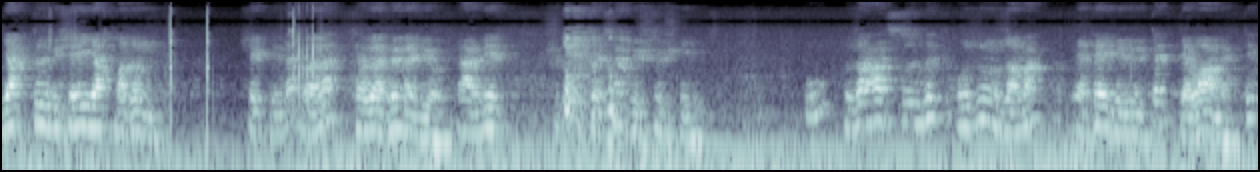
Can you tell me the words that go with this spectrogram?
Yaptığı bir şeyi yapmadım şeklinde böyle tevehhüm ediyor. Yani bir şüphe içerisine düşmüş gibi. Bu rahatsızlık uzun zaman epey bir müddet devam etti.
